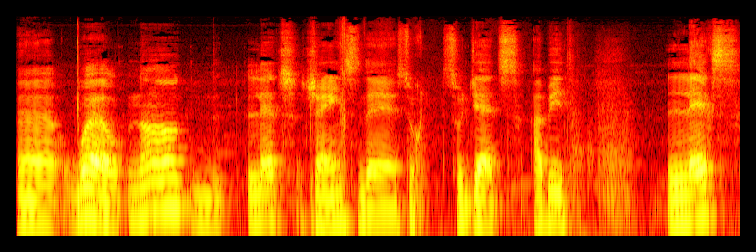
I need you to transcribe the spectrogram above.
Uh, well, now let's change the su subjects a bit. Let's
